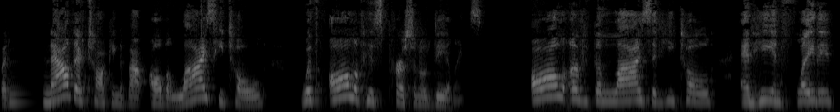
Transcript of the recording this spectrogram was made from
but now they're talking about all the lies he told with all of his personal dealings, all of the lies that he told, and he inflated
